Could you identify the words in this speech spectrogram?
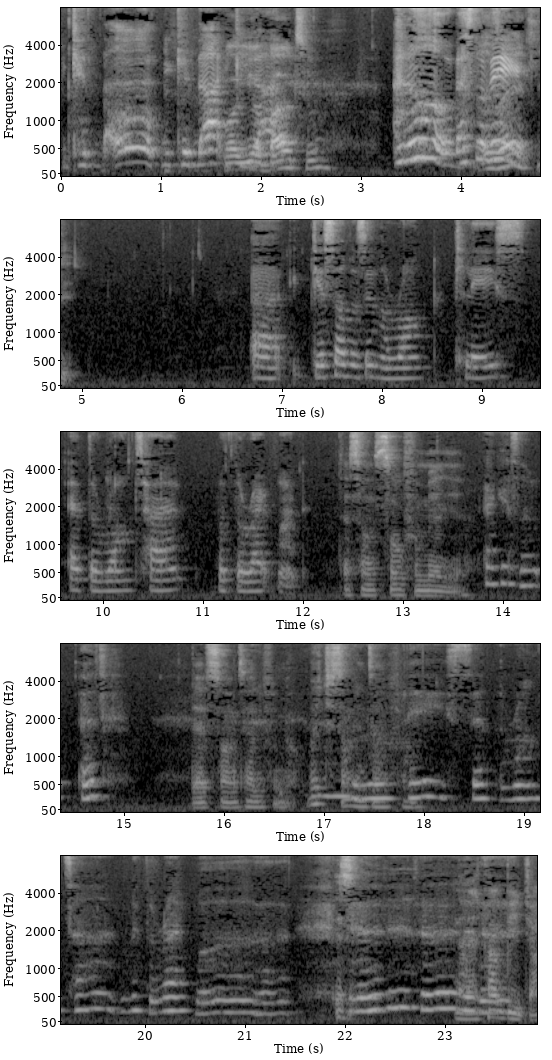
You cannot. You cannot. You well, you're about to. I know. That's the thing. Exactly. Uh, guess I was in the wrong place at the wrong time with the right one. That sounds so familiar. I guess I. Uh, That song's hella familiar. Which song the is that from? place at the wrong time with the right one. It's, nah, it can't be John.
